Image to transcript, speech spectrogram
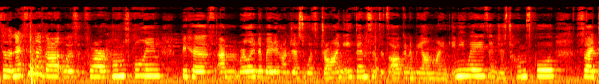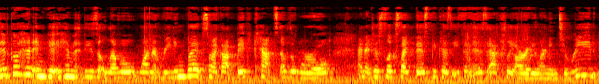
So the next thing I got was for our homeschooling because I'm really debating on just withdrawing Ethan since it's all gonna be online anyways and just homeschool. So I did go ahead and get him these level one reading books. So I got Big Cats of the World and it just looks like this because Ethan is actually already learning to read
